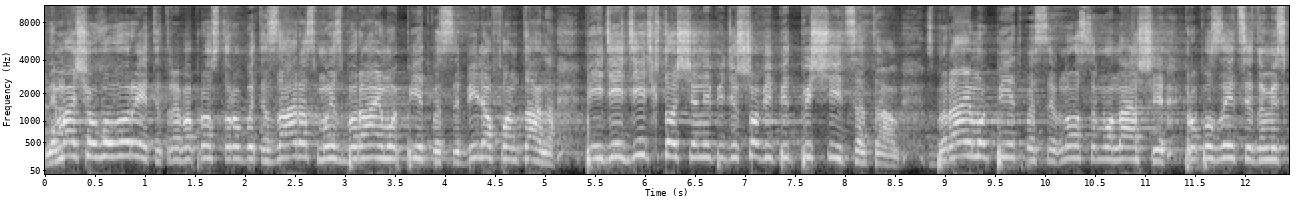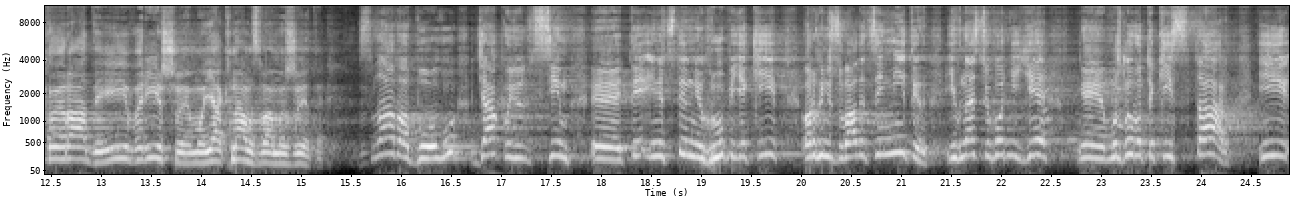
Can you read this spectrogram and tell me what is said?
Нема що говорити, треба просто робити. Зараз ми збираємо підписи біля фонтана. Підійдіть, хто ще не підійшов, і підпишіться там. Збираємо підписи, вносимо наші пропозиції до міської ради і вирішуємо, як нам з вами жити. Слава Богу, дякую всім е, ініціативній групі, які організували цей мітинг. І в нас сьогодні є, можливо, такий старт. І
